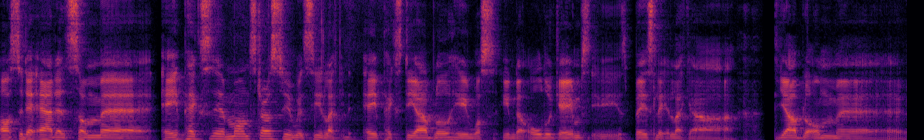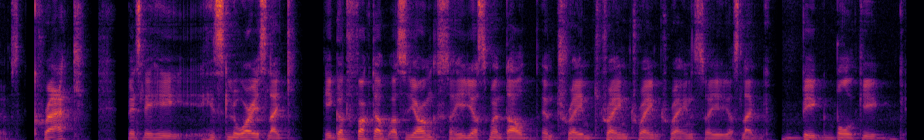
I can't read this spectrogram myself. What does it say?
also they added some uh, Apex uh, monsters. You will see like Apex Diablo. He was in the older games. He's basically like a Diablo on uh, crack. Basically, he his lore is like he got fucked up as young, so he just went out and trained, trained, trained, trained. So he just like big bulky g-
